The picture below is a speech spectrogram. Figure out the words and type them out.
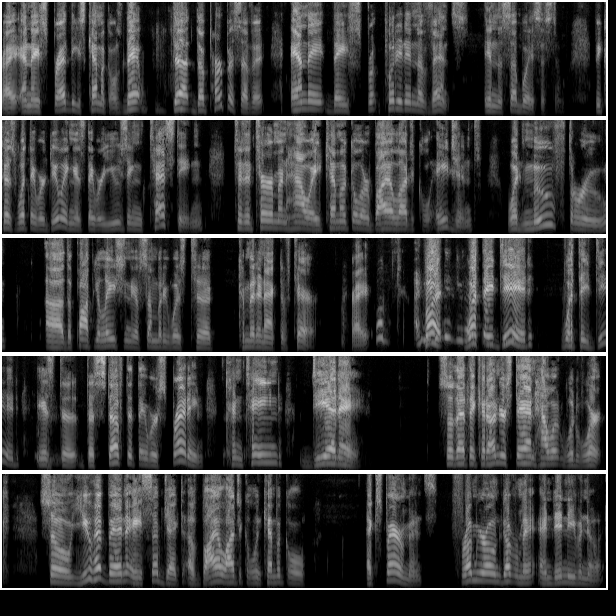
right and they spread these chemicals that the the purpose of it and they they sp- put it in the vents in the subway system because what they were doing is they were using testing to determine how a chemical or biological agent would move through uh, the population if somebody was to commit an act of terror right well, but what they did what they did is the the stuff that they were spreading contained DNA so that they could understand how it would work. So you have been a subject of biological and chemical experiments from your own government and didn't even know it.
